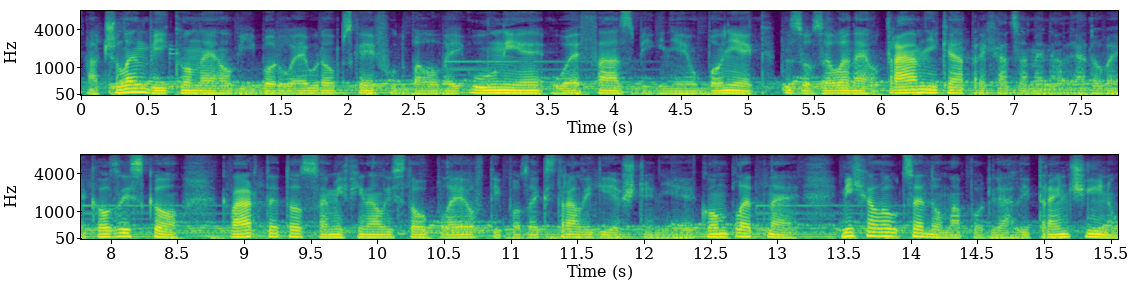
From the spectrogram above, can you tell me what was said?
a člen výkonného výboru Európskej futbalovej únie UEFA Zbigniew Boniek. Zo zeleného trávnika prechádzame na ľadové kozisko. Kvarteto semifinalistov play-off typo z Extraligy ešte nie je kompletné. Michalovce doma podľahli Trenčínu.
